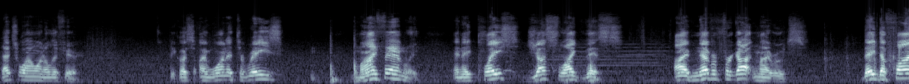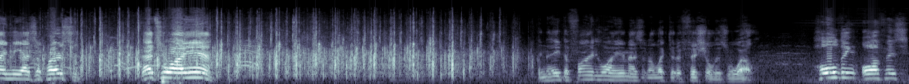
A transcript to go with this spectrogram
That's why I want to live here. Because I wanted to raise my family in a place just like this. I've never forgotten my roots. They define me as a person. That's who I am. And they define who I am as an elected official as well. Holding office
